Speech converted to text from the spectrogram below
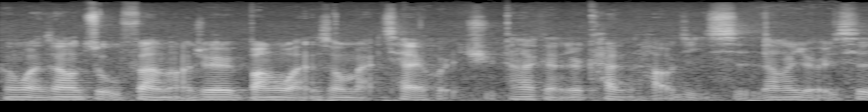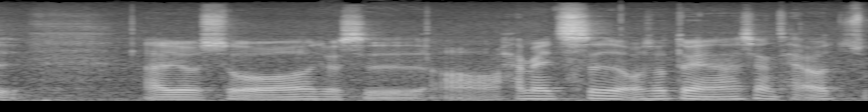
很晚上煮饭嘛，就会傍晚的时候买菜回去，他可能就看了好几次。然后有一次他就说，就是哦还没吃，我说对啊，现在才要煮。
